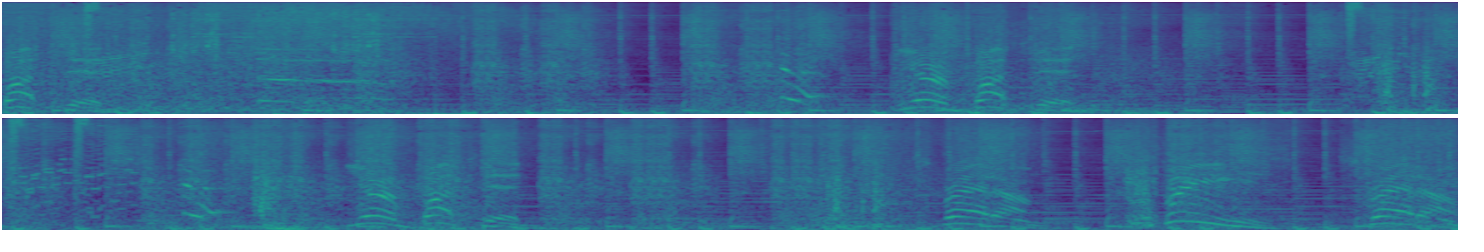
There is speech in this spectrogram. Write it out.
Busted! You're busted! You're busted! Spread Spread 'em! Freeze! Spread 'em!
